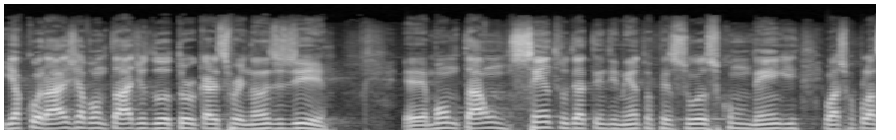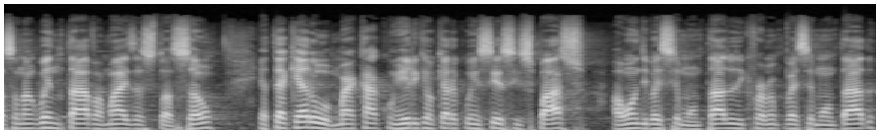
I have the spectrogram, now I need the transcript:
e a coragem e a vontade do Dr. Carlos Fernandes de é, montar um centro de atendimento a pessoas com dengue. Eu acho que a população não aguentava mais a situação. Até quero marcar com ele que eu quero conhecer esse espaço, aonde vai ser montado, de que forma vai ser montado,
